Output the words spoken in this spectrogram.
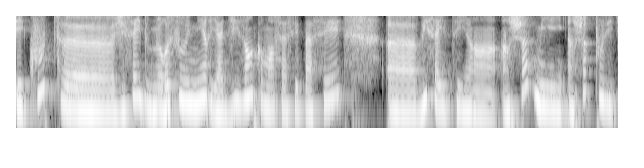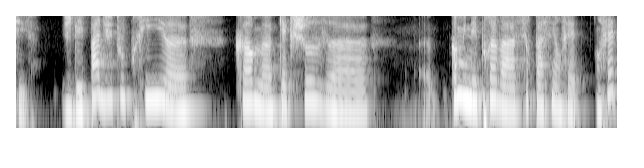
Écoute, euh, j'essaye de me ressouvenir il y a dix ans comment ça s'est passé. Euh, oui, ça a été un, choc, mais un choc positif. Je l'ai pas du tout pris comme quelque chose, comme une épreuve à surpasser en fait. En fait,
